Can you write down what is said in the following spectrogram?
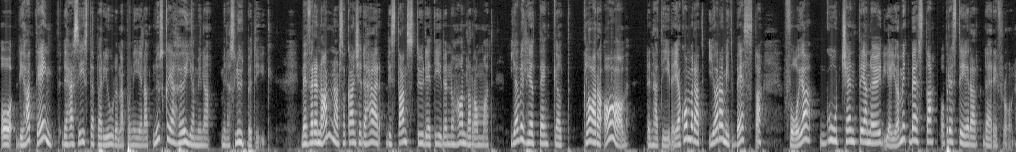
och de har tänkt de här sista perioderna på nian att nu ska jag höja mina, mina slutbetyg. Men för en annan så kanske det här distansstudietiden nu handlar om att jag vill helt enkelt klara av den här tiden. Jag kommer att göra mitt bästa. Får jag godkänt är jag nöjd, jag gör mitt bästa och presterar därifrån.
